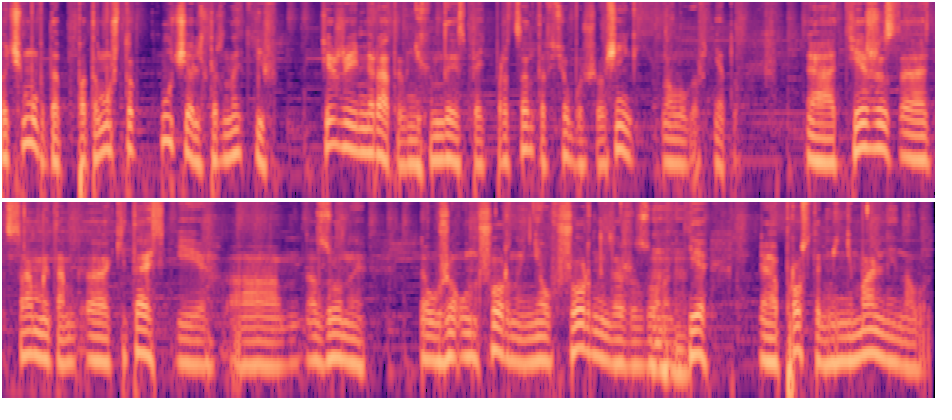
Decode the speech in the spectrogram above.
Почему? Да потому что куча альтернатив. Те же Эмираты, у них НДС 5%, все, больше вообще никаких налогов нету. А, те же а, самые там а, китайские а, зоны, уже оншорные, не офшорные даже зоны, Мгм. где а, просто минимальные налоги.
